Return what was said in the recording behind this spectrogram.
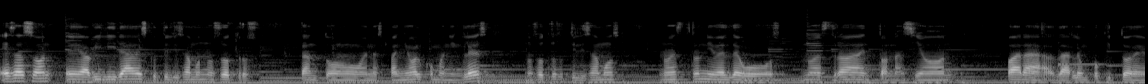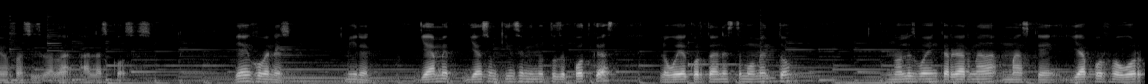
Esas son eh, habilidades que utilizamos nosotros, tanto en español como en inglés. Nosotros utilizamos nuestro nivel de voz, nuestra entonación, para darle un poquito de énfasis ¿verdad? a las cosas. Bien, jóvenes, miren, ya, ya son 15 minutos de podcast, lo voy a cortar en este momento. No les voy a encargar nada más que ya por favor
